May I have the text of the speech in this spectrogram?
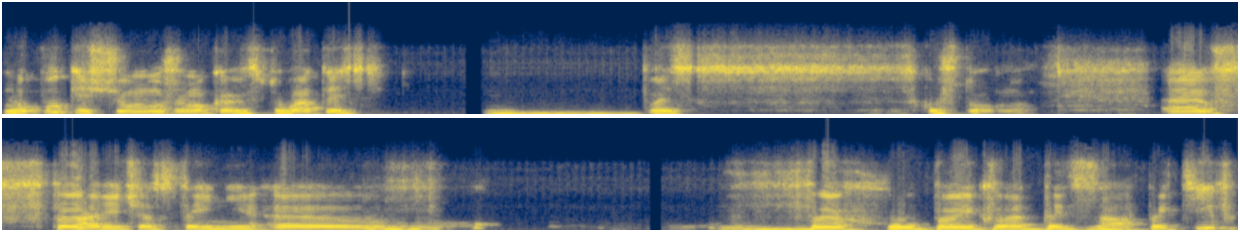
Ну, поки що можемо користуватись безкоштовно. Е, в правій частині е, в- вверху приклади запитів,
